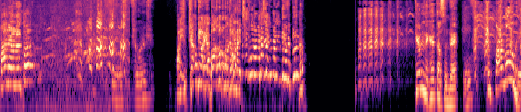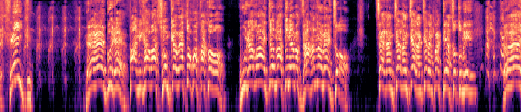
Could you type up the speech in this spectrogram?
পানি আনেন তো। কেমনে খাইতাছে দেখ? পাগল এই এই বুড়ে পানি খাওয়া সুমকে এত কথা কো। উড়া লাই তো না তুমি আমাকে জাহান নামে আইছো চেলাং চেলাং চেলাং চেলাং পাঠতে আছো তুমি এই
